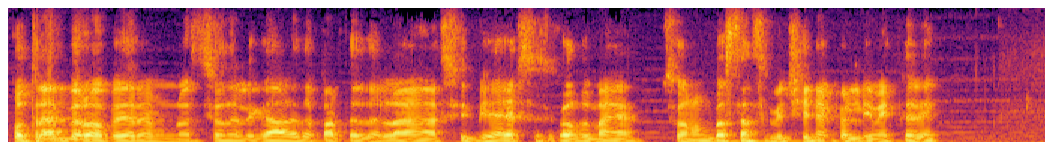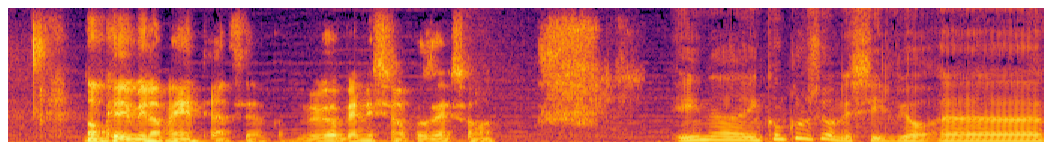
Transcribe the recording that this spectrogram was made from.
potrebbero avere un'azione legale da parte della CBS, secondo me sono abbastanza vicini a quel limite lì. Non che io mi lamenti, anzi mi va benissimo così, insomma. In, in conclusione, Silvio, eh,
